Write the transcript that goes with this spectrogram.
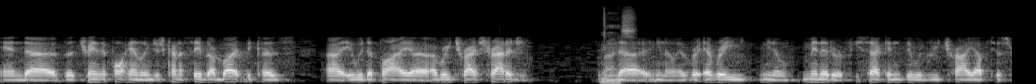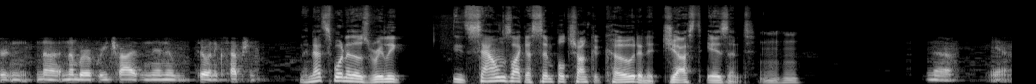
and the transient fault handling just kind of saved our butt because it would apply a, a retry strategy. And uh, you know, every every you know minute or a few seconds, it would retry up to a certain uh, number of retries, and then it would throw an exception. And that's one of those really. It sounds like a simple chunk of code, and it just isn't. hmm No, yeah,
